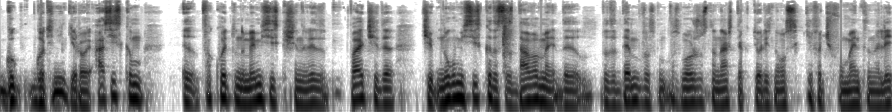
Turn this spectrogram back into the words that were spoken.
го- готини герои. Аз искам е, това, което на мен ми се искаше, нали, това е, че, да, че много ми се иска да създаваме, да, да дадем въз- възможност на нашите актьори, много се кифа, че в момента нали,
